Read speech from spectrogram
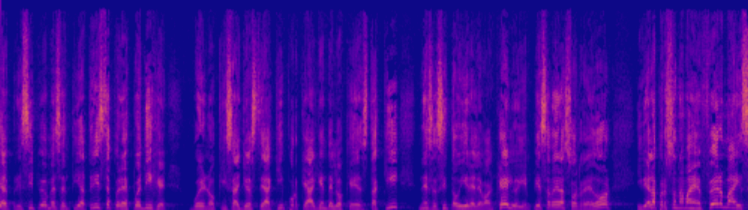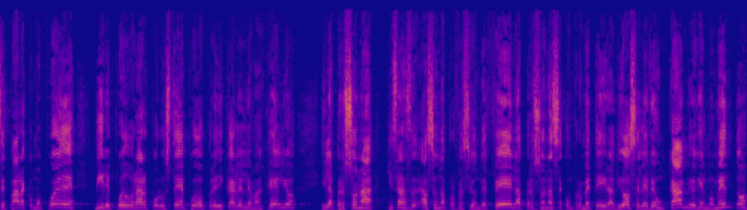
al principio me sentía triste, pero después dije, bueno, quizás yo esté aquí porque alguien de los que está aquí necesita oír el Evangelio y empieza a ver a su alrededor y ve a la persona más enferma y se para como puede, mire, puedo orar por usted, puedo predicarle el Evangelio y la persona quizás hace una profesión de fe, la persona se compromete a ir a Dios, se le ve un cambio en el momento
